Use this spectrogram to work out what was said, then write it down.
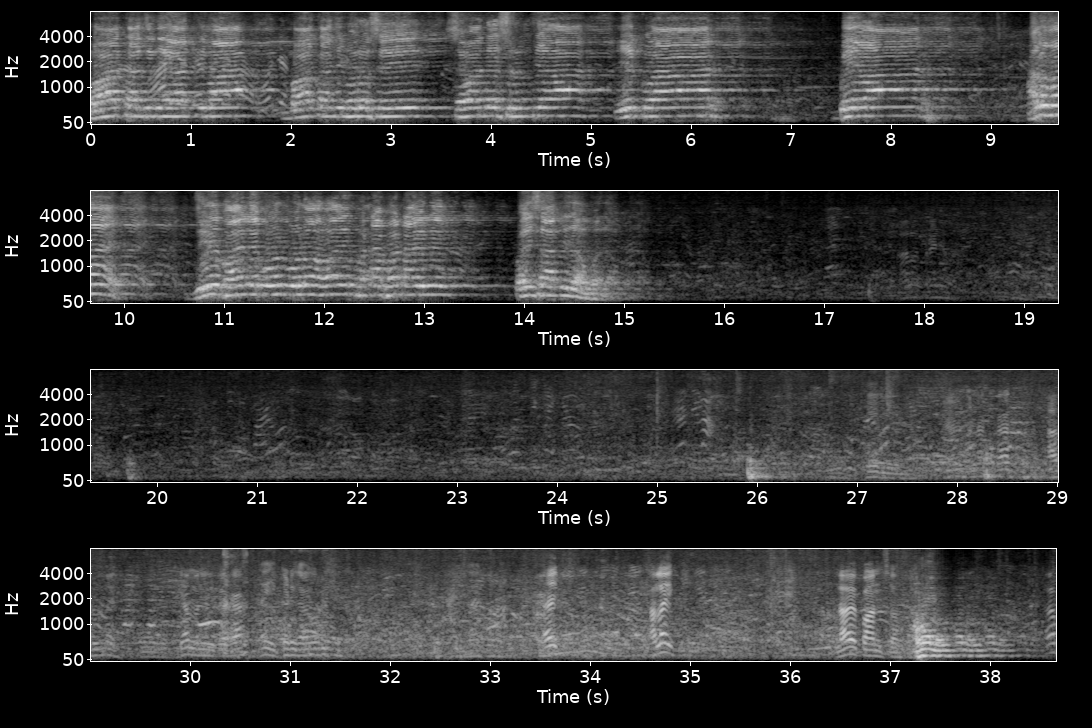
માતાજીની આરતીમાં માતાજી ભરોસે સવા દસ રૂપિયા એક વાર, બે વાર. હાલો ભાઈ, જે ભાઈને બોલ બોલો હોય ફટાફટ આવીને પૈસા આપી જાઓ બધા. કેમ મને કાકા? એ ઘડી કાકો એ હાલે લાવે પાંચસો.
